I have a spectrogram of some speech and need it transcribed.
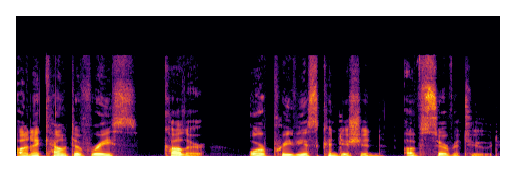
on account of race, color, or previous condition of servitude.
